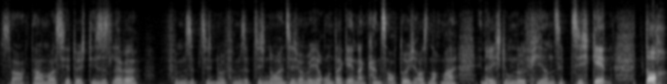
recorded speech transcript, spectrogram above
So, da haben wir es hier durch dieses Level 75, 075, 90, wenn wir hier runtergehen, dann kann es auch durchaus nochmal in Richtung 074 gehen. Doch,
